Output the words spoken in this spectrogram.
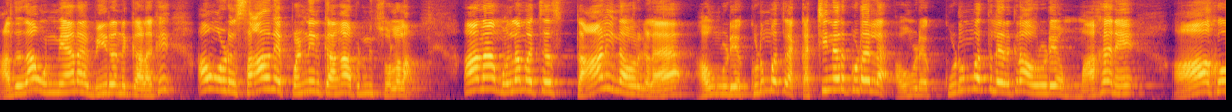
அதுதான் உண்மையான வீரனுக்கு அழகு. அவங்களுடைய சாதனை பண்ணியிருக்காங்க அப்படின்னு சொல்லலாம். ஆனால் முதலமைச்சர் ஸ்டாலின் அவர்களை அவங்களுடைய குடும்பத்தில் கட்சியினர் கூட இல்லை அவங்களுடைய குடும்பத்தில் இருக்கிற அவருடைய மகனே ஆகோ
